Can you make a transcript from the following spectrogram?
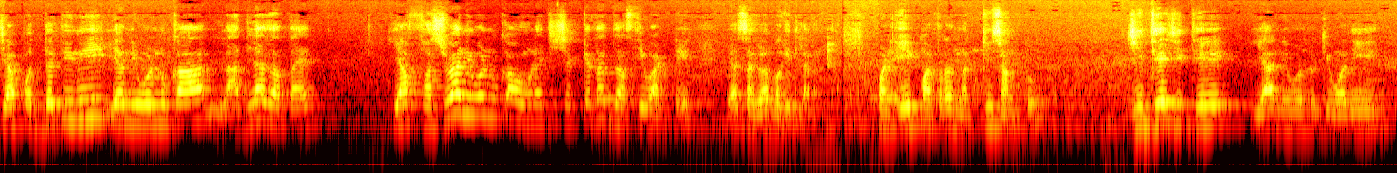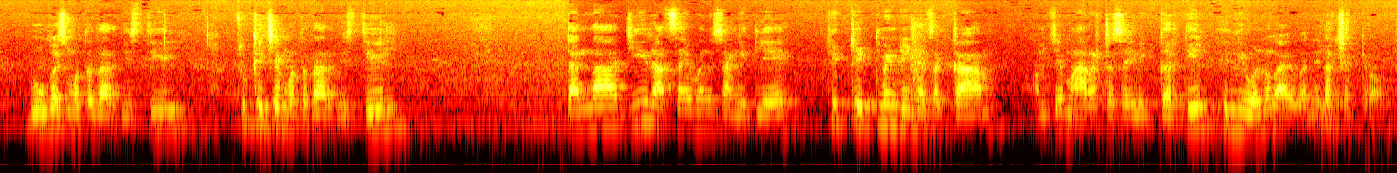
ज्या पद्धतीने या निवडणुका लादल्या जात आहेत या फसव्या निवडणुका होण्याची शक्यताच जास्ती वाटते या सगळं बघितल्यानंतर. पण एक मात्र नक्की सांगतो जिथे जिथे या निवडणुकीमध्ये बोगस मतदार दिसतील चुकीचे मतदार दिसतील त्यांना जी राजसाहेबांनी सांगितली आहे ती ट्रीटमेंट देण्याचं काम आमचे महाराष्ट्र सैनिक करतील हे निवडणूक आयोगाने लक्षात ठेवावं.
